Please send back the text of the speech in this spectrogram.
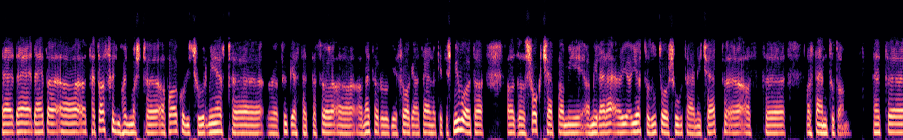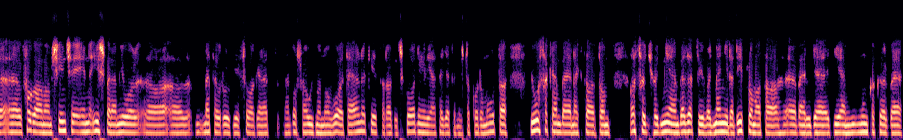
De, de hát a, a, tehát az, hogy, hogy most a Palkovics úr miért függesztette föl a, a meteorológiai szolgálat elnökét, és mi volt a, az a sok csepp, ami, amire jött az utolsó utáni csepp, azt, azt nem tudom. Tehát fogalmam sincs, én ismerem jól a, meteorológiai szolgálat, mert most már úgy mondom, volt elnökét, a Radics Kornéliát egyetemista korom óta. Jó szakembernek tartom. Az, hogy, hogy milyen vezető, vagy mennyire diplomata, mert ugye egy ilyen munkakörbe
